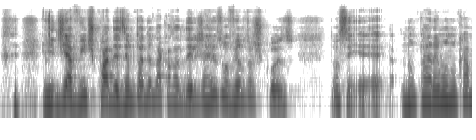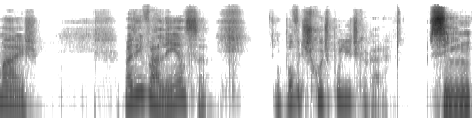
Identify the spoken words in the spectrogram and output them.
E dia 24 de dezembro tá dentro da casa dele já resolvendo outras coisas. Então, assim, é- é, não paramos nunca mais. Mas em Valença, o povo discute política, cara. Sim,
